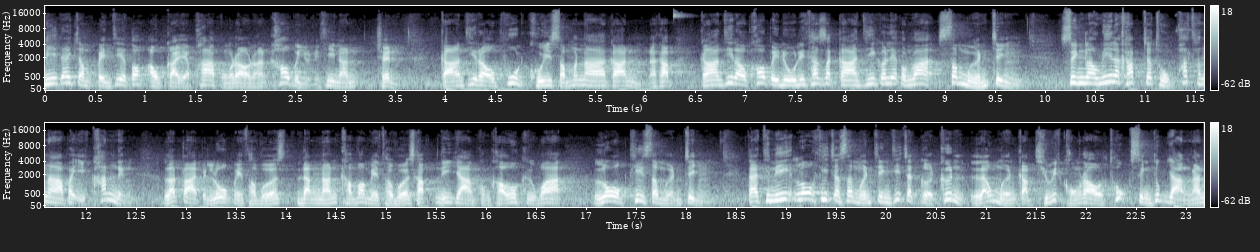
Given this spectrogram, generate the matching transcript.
มิได้จำเป็นที่จะต้องเอากายภาพของเรานั้นเข้าไปอยู่ในที่นั้น เช่น การที่เราพูดคุยสัมมนากันนะครับ การที่เราเข้าไปดูนิทรรศการที่ก็เรียกกันว่าเสมือนจริง สิ่งเหล่านี้แหละครับจะถูกพัฒนาไปอีกขั้นหนึ่ง และกลายเป็นโลกเมตาเวิร์สดังนั้นคำว่าเมตาเวิร์สครับนิยามของเขาก็คือว่าโลกที่เสมือนจริง แต่ทีนี้โลกที่จะเสมือนจริงที่จะเกิดขึ้น แล้วเหมือนกับชีวิตของเราทุกสิ่งทุกอย่างนั้น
